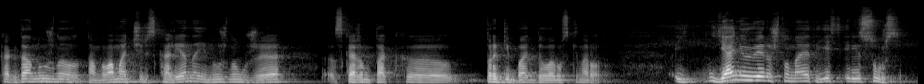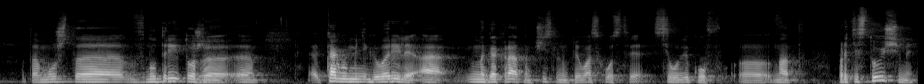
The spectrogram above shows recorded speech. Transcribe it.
когда нужно там, ломать через колено и нужно уже, скажем так, э, прогибать белорусский народ. Я не уверен, что на это есть и ресурсы, потому что внутри тоже, э, как бы мы ни говорили о многократном численном превосходстве силовиков э, над протестующими,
